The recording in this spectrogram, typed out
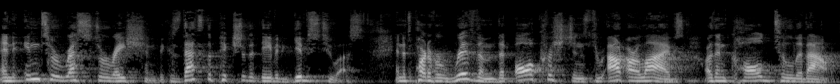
and into restoration, because that's the picture that David gives to us. And it's part of a rhythm that all Christians throughout our lives are then called to live out.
